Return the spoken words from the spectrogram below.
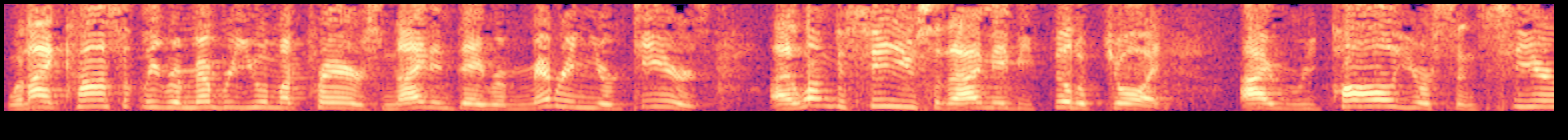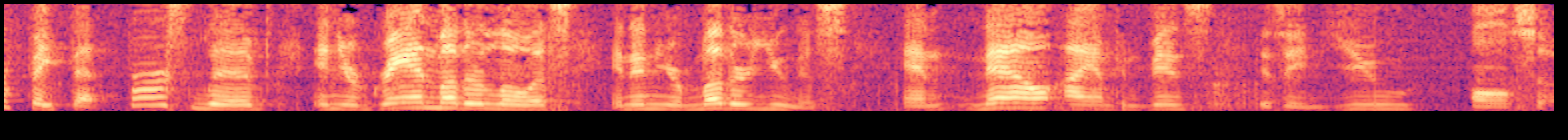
When I constantly remember you in my prayers night and day, remembering your tears, I long to see you so that I may be filled with joy. I recall your sincere faith that first lived in your grandmother Lois and in your mother Eunice, and now I am convinced is in you also.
